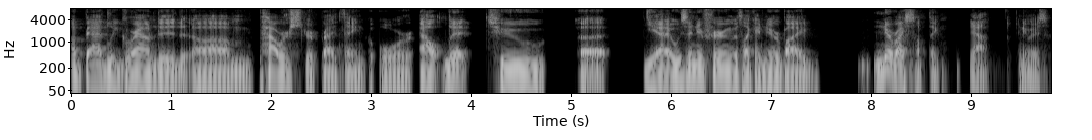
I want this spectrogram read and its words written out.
a badly grounded um, power strip, I think, or outlet to. Uh, yeah, it was interfering with like a nearby, nearby something. Yeah. Anyways,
